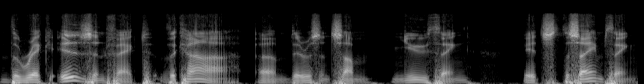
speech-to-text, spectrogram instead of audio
the wreck is in fact the car. Um, there isn't some new thing, it's the same thing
